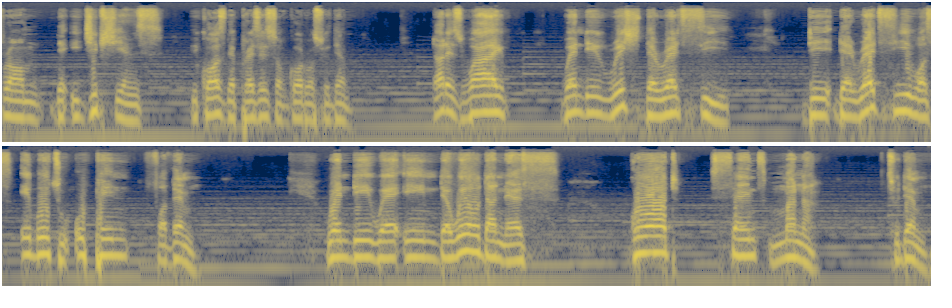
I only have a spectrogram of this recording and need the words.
from the Egyptians because the presence of God was with them. That is why when they reached the Red Sea, the, the Red Sea was able to open for them. When they were in the wilderness, God sent manna to them.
